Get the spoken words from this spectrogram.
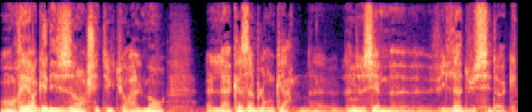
en réorganisant architecturalement la Casablanca, la mmh. deuxième villa du SIDOC.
